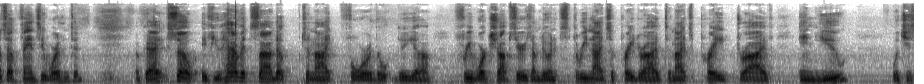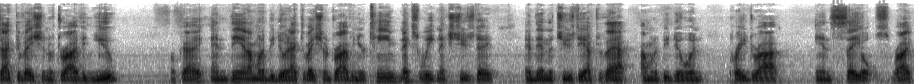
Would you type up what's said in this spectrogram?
What's up, Fancy Worthington? Okay, so if you haven't signed up tonight for the the uh, free workshop series I'm doing, it's three nights of Prey Drive. Tonight's Prey Drive in You, which is activation of drive in you. Okay, and then I'm going to be doing activation of drive in your team next week, next Tuesday, and then the Tuesday after that, I'm going to be doing Prey Drive in sales. Right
